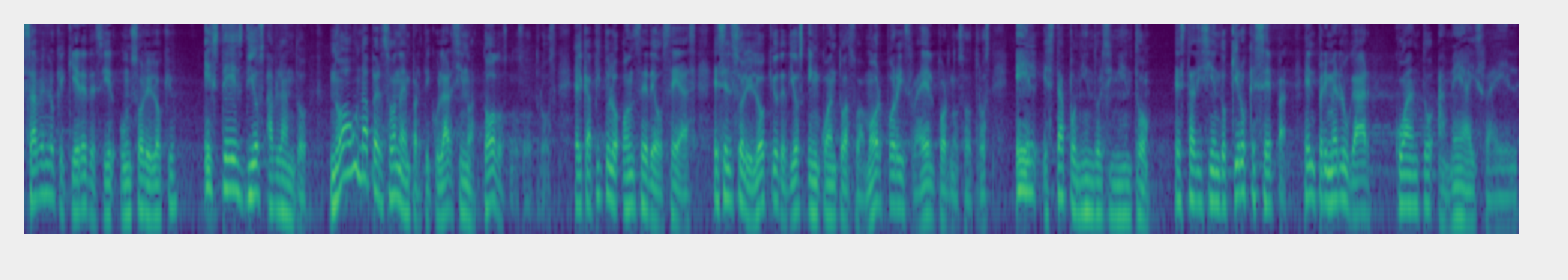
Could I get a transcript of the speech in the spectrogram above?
¿Saben lo que quiere decir un soliloquio? Este es Dios hablando, no a una persona en particular, sino a todos nosotros. El capítulo 11 de Oseas es el soliloquio de Dios en cuanto a su amor por Israel, por nosotros. Él está poniendo el cimiento. Está diciendo, quiero que sepan, en primer lugar, cuánto amé a Israel,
